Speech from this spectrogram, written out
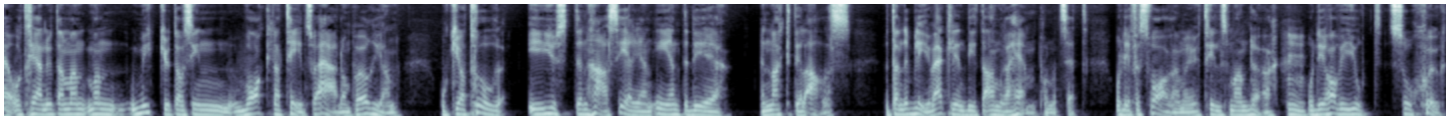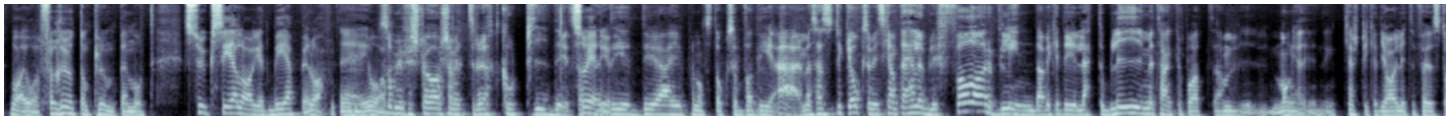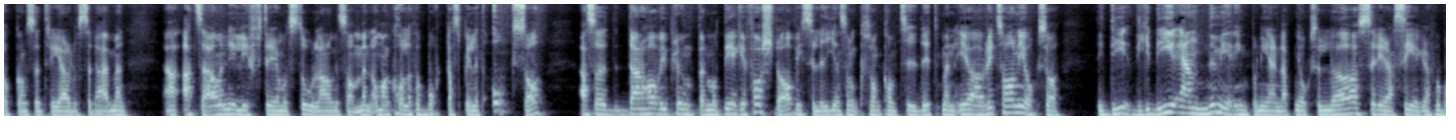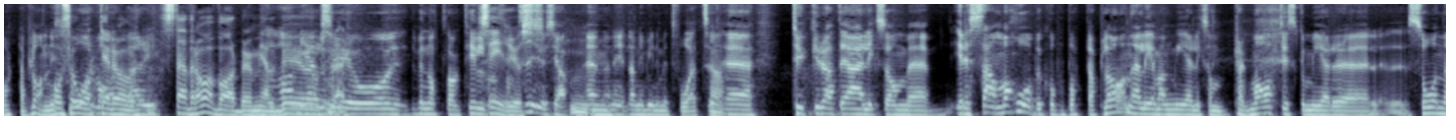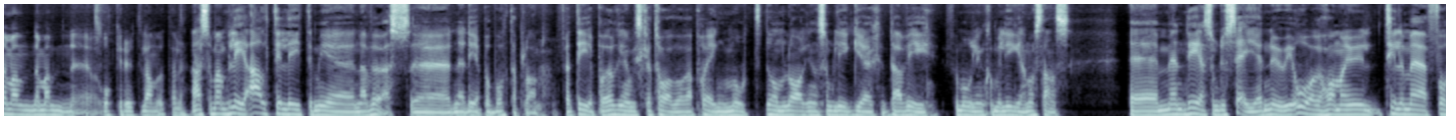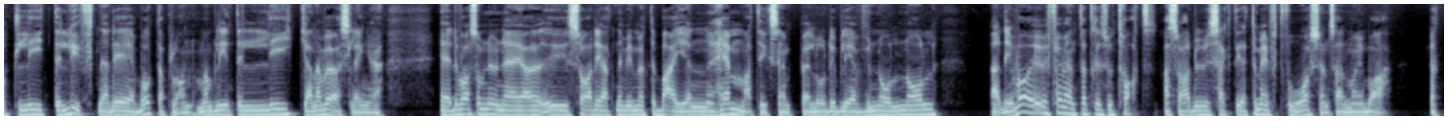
Eh, och träna, utan man, man, mycket av sin vakna tid så är de på Örjan. Och jag tror i just den här serien är inte det en nackdel alls. Utan det blir verkligen ditt andra hem på något sätt. Och det försvarar man ju tills man dör. Mm. Och det har vi gjort så sjukt bra i år. Förutom plumpen mot succélaget BP då, eh, i år. Som ju förstörs av ett rött kort tidigt. Så är det det, det är ju på något sätt också vad det är. Men sen så tycker jag också att vi ska inte heller bli för blinda, vilket är ju lätt att bli med tanke på att ja, många kanske tycker att jag är lite för Stockholmscentrerad och sådär. Men att så, här, ja, men ni lyfter er mot stolarna och så. Men om man kollar på bortaspelet också. Alltså, där har vi plumpen mot Degerfors då, visserligen, som, som kom tidigt. Men i övrigt så har ni också... Det, det, det, är ju ännu mer imponerande att ni också löser era segrar på bortaplan. Ni Och så åker Varberg- och städar av Varberg och Mjällby. Ja, och Mjällby sådär. och det är väl något lag till. Sirius. Sirius ja. Mm. Eh, Där, ni, där ni vinner med 2-1. Ja. Eh, tycker du att det är liksom... Eh, är det samma HBK på bortaplan eller är man mer liksom pragmatisk och mer eh, så när man, när man eh, åker ut i landet? Eller? Alltså man blir alltid lite mer nervös när det är på bortaplan. För att det är på Örjan vi ska ta våra poäng mot de lagen som ligger där vi förmodligen kommer ligga någonstans. Men det är som du säger, nu i år har man ju till och med fått lite lyft när det är bortaplan. Man blir inte lika nervös längre. Eh, det var som nu när jag eh, sa det att när vi mötte Bayern hemma till exempel och det blev 0-0. Ja, det var ju förväntat resultat. Alltså hade du sagt det till mig för två år sedan så hade man ju bara...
